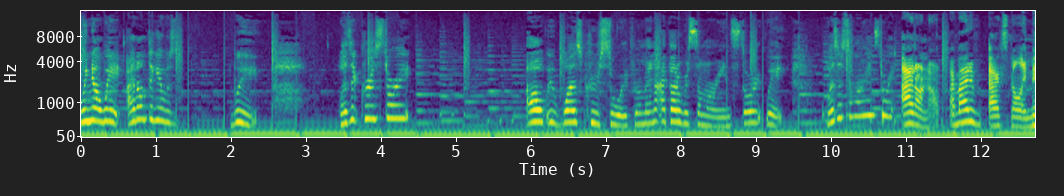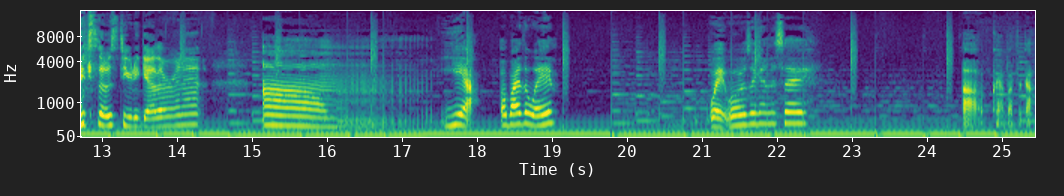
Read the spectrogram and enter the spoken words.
Wait, no, wait. I don't think it was. Wait, was it Cruise Story? Oh, it was Cruise Story. For a minute, I thought it was Submarine Story. Wait, was it Submarine Story? I don't know. I might have accidentally mixed those two together in it. Um, yeah. Oh, by the way, wait, what was I gonna say? Oh crap, I forgot.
